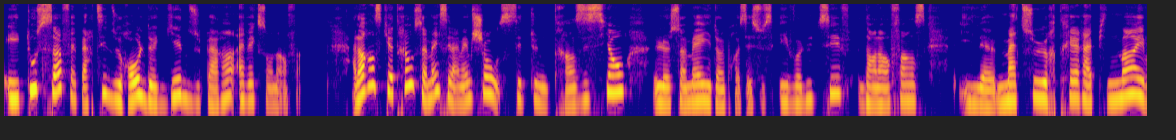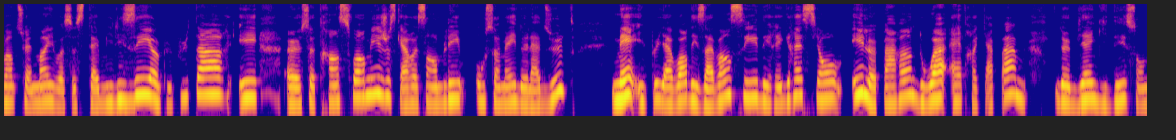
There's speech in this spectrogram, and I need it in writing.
Et tout ça fait partie du rôle de guide du parent avec son enfant. Alors, en ce qui a trait au sommeil, c'est la même chose. C'est une transition. Le sommeil est un processus évolutif. Dans l'enfance, il euh, mature très rapidement. Éventuellement, il va se stabiliser un peu plus tard et euh, se transformer jusqu'à ressembler au sommeil de l'adulte mais il peut y avoir des avancées, des régressions, et le parent doit être capable de bien guider son,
